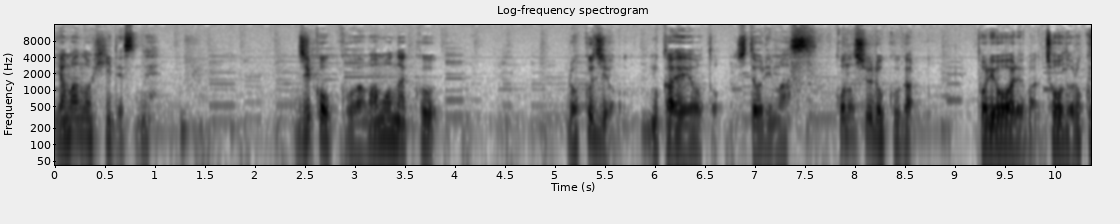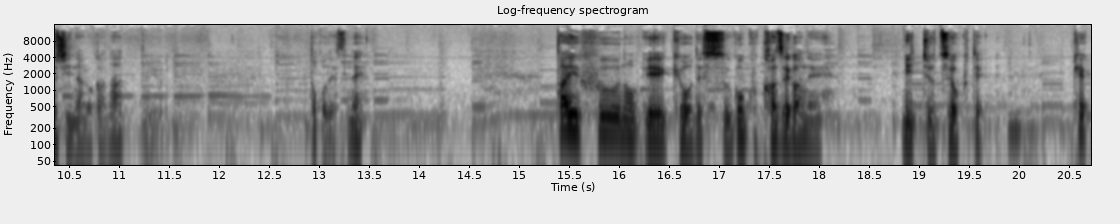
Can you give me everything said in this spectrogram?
山の日ですね。時刻は間もなく6時を迎えようとしております。この収録が撮り終わればちょうど6時になるかなっていうとこですね。台風の影響ですごく風がね日中強くて結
